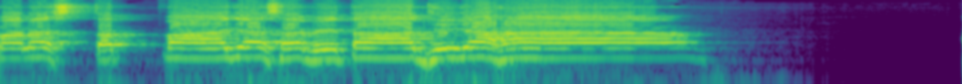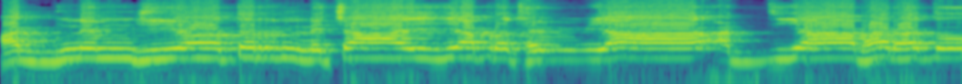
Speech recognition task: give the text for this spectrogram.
मनस्तत्त्वाय सविताधियः अग्निम ज्योतिर्निचाय्य पृथिव्या अद्या भरतो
